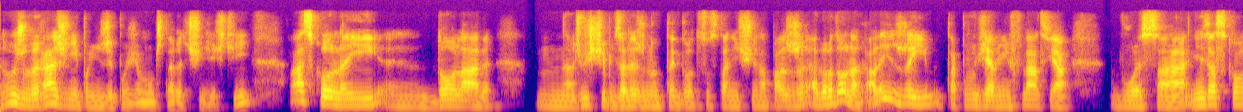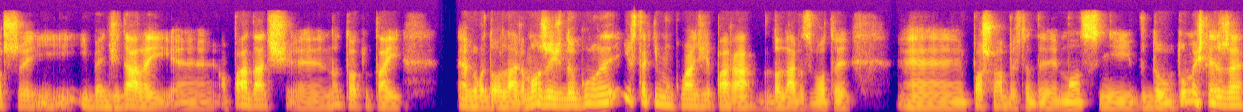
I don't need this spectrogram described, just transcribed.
no już wyraźnie poniżej poziomu 4,30, a z kolei e, dolar mm, oczywiście być zależny od tego, co stanie się na parze euro-dolar, ale jeżeli, tak powiedziałem, inflacja w USA nie zaskoczy i, i będzie dalej e, opadać, e, no to tutaj euro-dolar może iść do góry i w takim układzie para dolar-złoty e, poszłaby wtedy mocniej w dół. Tu myślę, że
